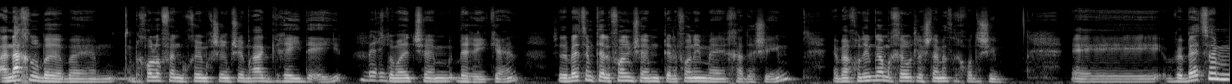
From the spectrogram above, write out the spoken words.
אנחנו ב, ב, בכל אופן מוכרים מכשירים שהם רק גריד A. ברי. זאת אומרת שהם ברי, כן. שזה בעצם טלפונים שהם טלפונים חדשים, ואנחנו נותנים גם אחריות ל-12 חודשים. ובעצם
